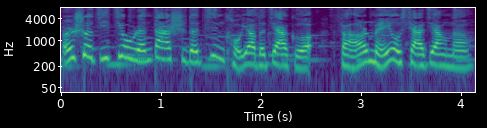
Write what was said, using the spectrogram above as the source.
而涉及救人大事的进口药的价格反而没有下降呢？”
